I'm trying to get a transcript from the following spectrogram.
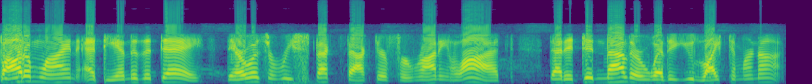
bottom line, at the end of the day, there was a respect factor for Ronnie Lott that it didn't matter whether you liked him or not.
